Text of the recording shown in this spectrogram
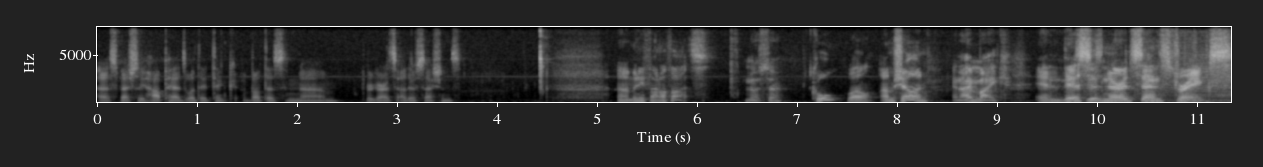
especially hopheads, what they think about this in um, regards to other sessions. Um, any final thoughts? No, sir. Cool. Well, I'm Shaun, And I'm Mike. and, this, is Nerdsense Drinks.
